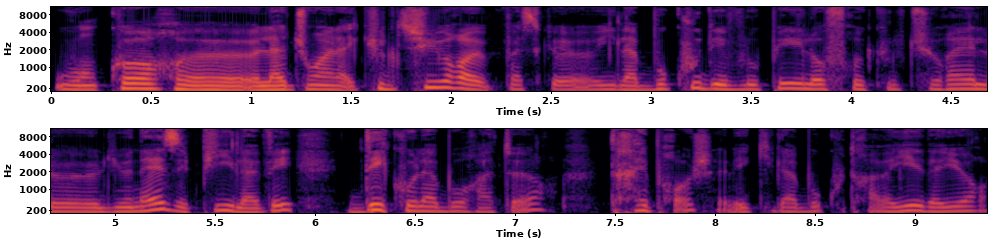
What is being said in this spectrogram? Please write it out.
ou encore l'adjoint à la culture, parce qu'il a beaucoup développé l'offre culturelle lyonnaise. Et puis, il avait des collaborateurs très proches avec qui il a beaucoup travaillé. D'ailleurs,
